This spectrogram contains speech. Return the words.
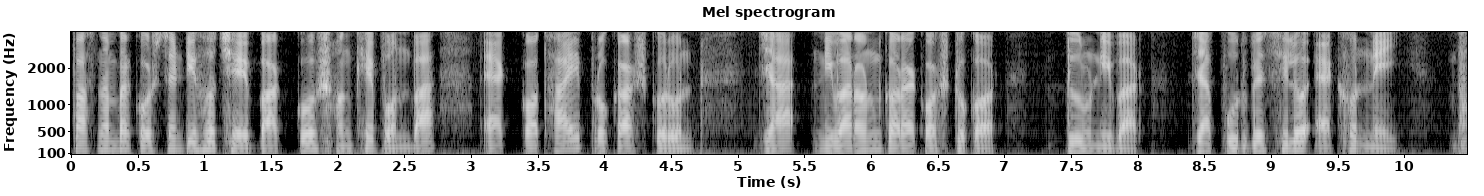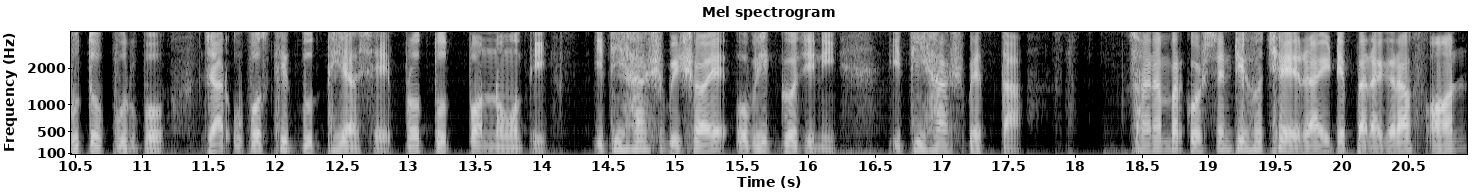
পাঁচ নম্বর কোশ্চেনটি হচ্ছে, বাক্য সংক্ষেপণ বা এক কথায় প্রকাশ করুন, যা নিবারণ করা কষ্টকর, দুর্নিবার। যা পূর্বে ছিল, এখন নেই। ভূতপূর্ব, যার উপস্থিত বুদ্ধি আছে, প্রত্যুৎপন্নমতি। ইতিহাস বিষয়ে অভিজ্ঞ যিনি, ইতিহাসবেত্তা। ছয় নম্বর কোশ্চেনটি হচ্ছে, write a paragraph on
